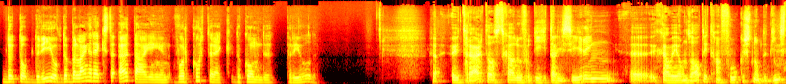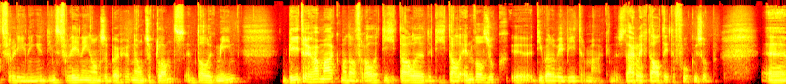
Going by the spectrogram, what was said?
de top drie of de belangrijkste uitdagingen voor Kortrijk de komende periode? Uiteraard, als het gaat over digitalisering, uh, gaan wij ons altijd gaan focussen op de dienstverlening. Dienstverlening aan onze burger, naar onze klant in het algemeen, beter gaan maken, maar dan vooral het digitale, de digitale invalshoek, uh, die willen wij beter maken. Dus daar ligt altijd de focus op. Uh,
